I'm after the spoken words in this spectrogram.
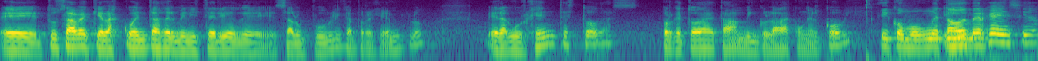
eh, tú sabes que las cuentas del Ministerio de Salud Pública, por ejemplo, eran urgentes todas, porque todas estaban vinculadas con el COVID. Y como un estado Y- de emergencia,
